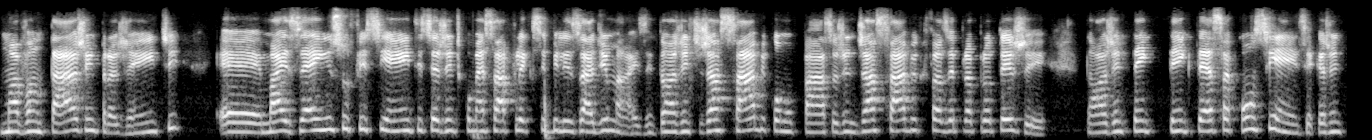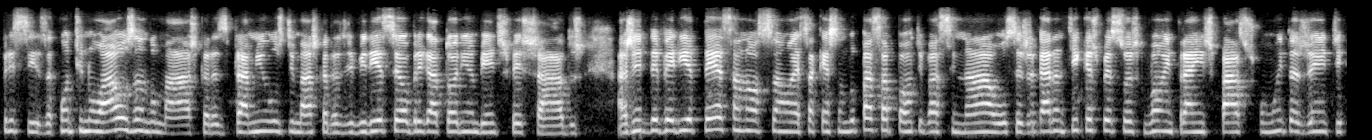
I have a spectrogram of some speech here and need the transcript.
uma vantagem para a gente, é, mas é insuficiente se a gente começar a flexibilizar demais. Então, a gente já sabe como passa, a gente já sabe o que fazer para proteger. Então, a gente tem, tem que ter essa consciência que a gente precisa continuar usando máscaras. Para mim, o uso de máscaras deveria ser obrigatório em ambientes fechados. A gente deveria ter essa noção, essa questão do passaporte vacinal, ou seja, garantir que as pessoas que vão entrar em espaços com muita gente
